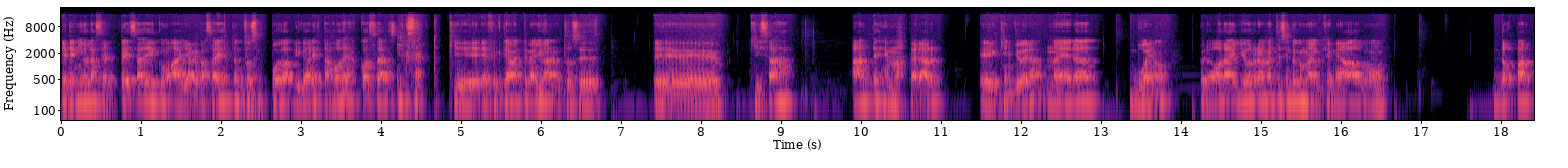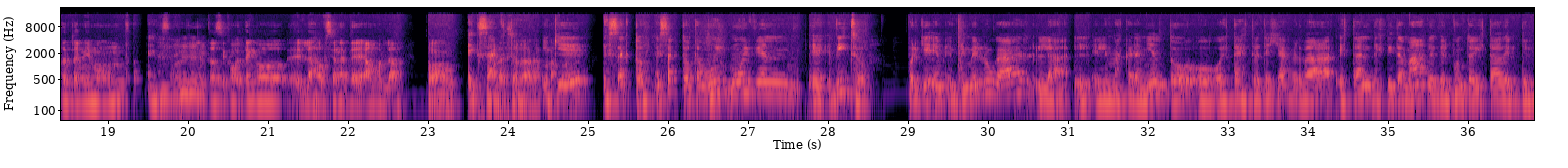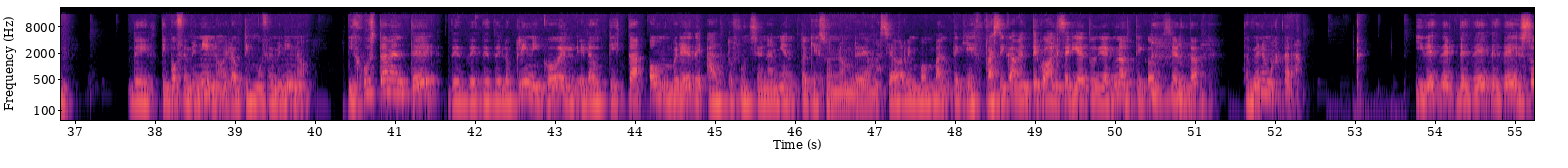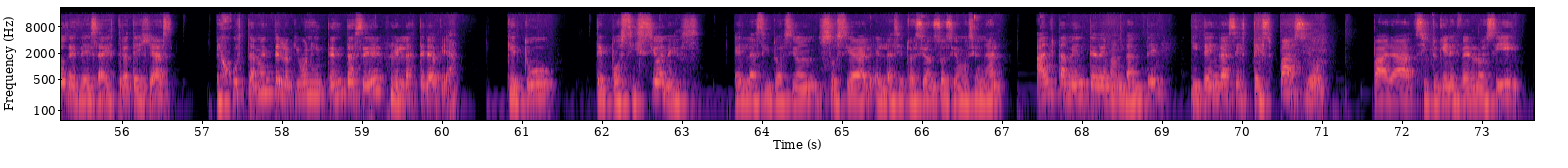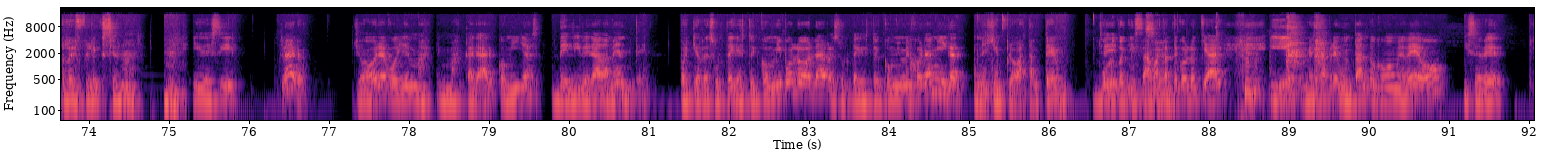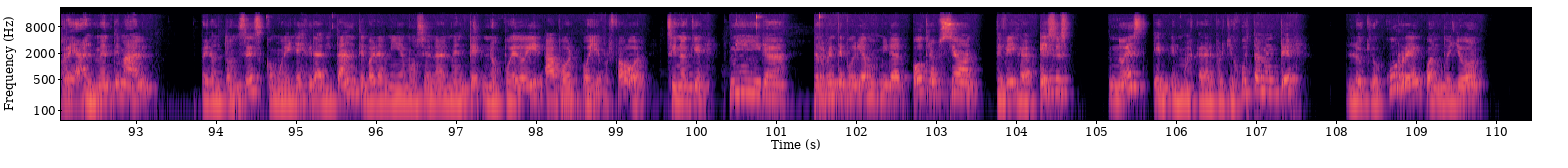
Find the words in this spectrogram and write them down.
He tenido la certeza de como, ah, ya me pasa esto, entonces puedo aplicar estas otras cosas Exacto. que efectivamente me ayudan. Entonces, eh, quizás antes enmascarar eh, quien yo era no era bueno, pero ahora yo realmente siento que me, que me ha dado como dos partes del mismo mundo. Exacto. Entonces, como tengo eh, las opciones de ambos lados. Exacto. Y que, exacto, exacto, está muy, muy bien eh, dicho. Porque en, en primer lugar, la- el, el enmascaramiento o, o estas estrategias, ¿verdad?, están descritas más desde el punto de vista del, del- del tipo femenino, el autismo femenino. Y justamente desde, desde lo clínico, el, el autista hombre de alto funcionamiento, que es un nombre demasiado rimbombante, que es básicamente cuál sería tu diagnóstico, ¿cierto? También enmascara. Y desde, desde, desde eso, desde esas estrategias, es justamente lo que uno intenta hacer en las terapias. Que tú te posiciones en la situación social, en la situación socioemocional altamente demandante y tengas este espacio para, si tú quieres verlo así, reflexionar Mm. y decir, claro, yo ahora voy a enmas- enmascarar, comillas, deliberadamente. Porque resulta que estoy con mi polola, resulta que estoy con mi mejor amiga, un ejemplo bastante burdo quizás, Sí. bastante coloquial, y me está preguntando cómo me veo y se ve realmente mal, pero entonces como ella es gravitante para mí emocionalmente, no puedo ir a por, oye, por favor, sino que, mira, de repente podríamos mirar otra opción, te fijas, eso es, no es en- enmascarar, porque justamente Lo que ocurre cuando yo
